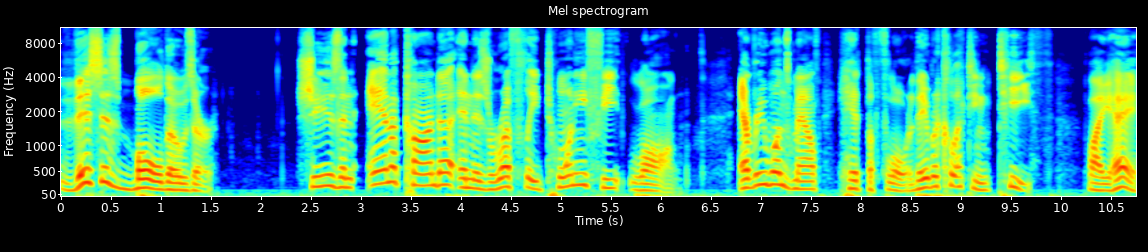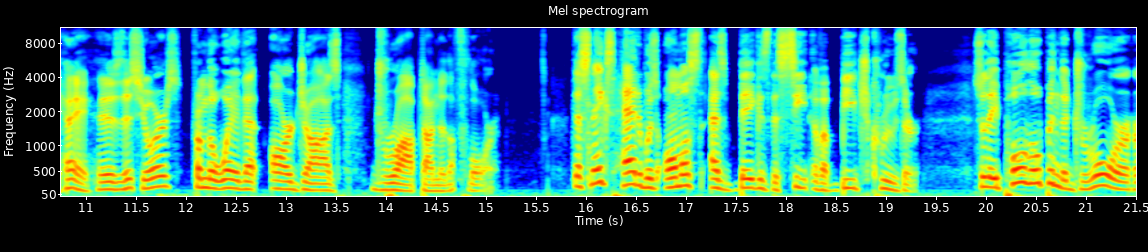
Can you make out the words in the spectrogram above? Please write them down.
this is Bulldozer. She is an anaconda and is roughly 20 feet long. Everyone's mouth hit the floor. They were collecting teeth like, hey, hey, is this yours? From the way that our jaws dropped onto the floor. The snake's head was almost as big as the seat of a beach cruiser. So they pulled open the drawer,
